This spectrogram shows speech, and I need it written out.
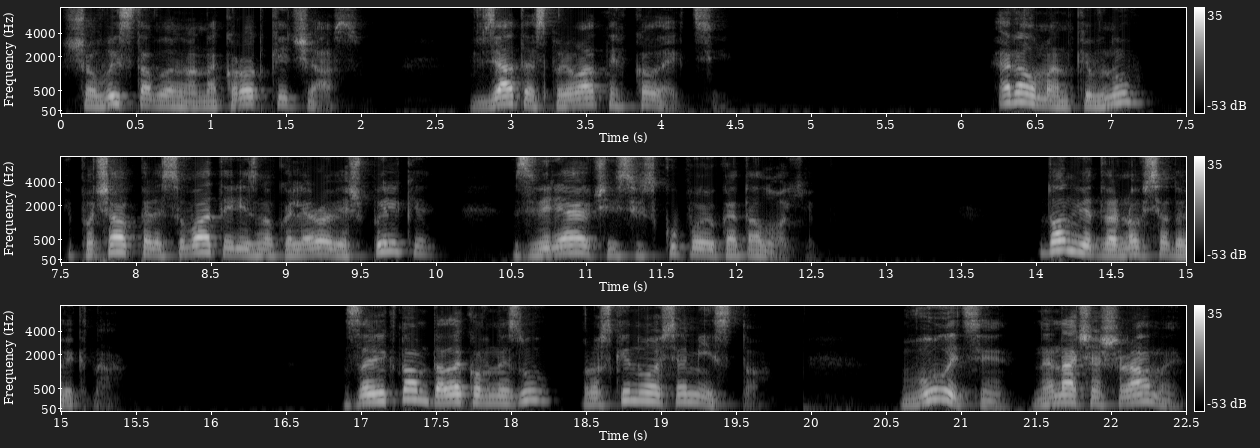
що виставлено на короткий час, взяте з приватних колекцій. Ерлман кивнув і почав пересувати різнокольорові шпильки звіряючись з купою каталогів. Дон відвернувся до вікна. За вікном далеко внизу розкинулося місто. Вулиці, неначе шрами,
